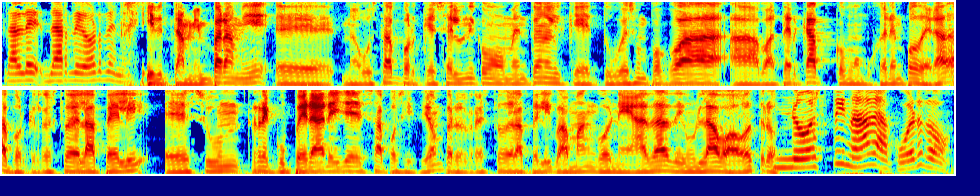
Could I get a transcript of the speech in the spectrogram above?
Darle, darle órdenes. Y también para mí eh, me gusta porque es el único momento en el que tú ves un poco a, a Buttercup como mujer empoderada, porque el resto de la peli es un recuperar ella esa posición, pero el resto de la peli va mangoneada de un lado a otro. No estoy nada de acuerdo.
